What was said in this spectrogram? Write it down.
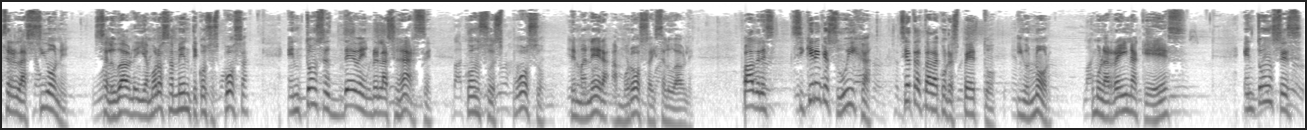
se relacione saludable y amorosamente con su esposa, entonces deben relacionarse con su esposo de manera amorosa y saludable. Padres, si quieren que su hija sea tratada con respeto y honor como la reina que es, entonces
